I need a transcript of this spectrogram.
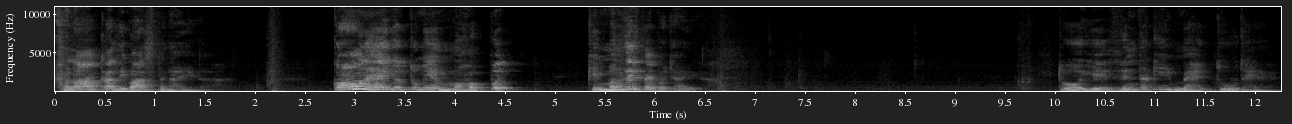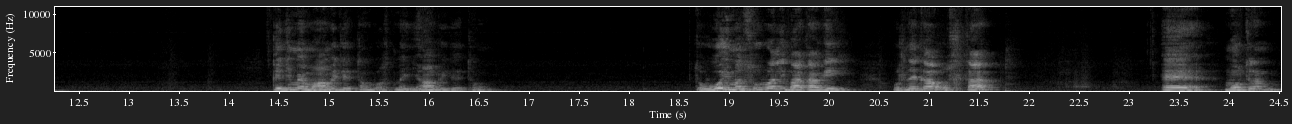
फना का लिबास पहनाएगा कौन है जो तुम्हें मोहब्बत की मंजिल पे पहुंचाएगा? तो ये ज़िंदगी महदूद है। कि जी मैं वहाँ भी देता हूँ, वक्त मैं यहाँ भी देता हूँ। तो वही मंसूर वाली बात आ गई। उसने कहा, उस्ताद, ए, मोहतरम,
